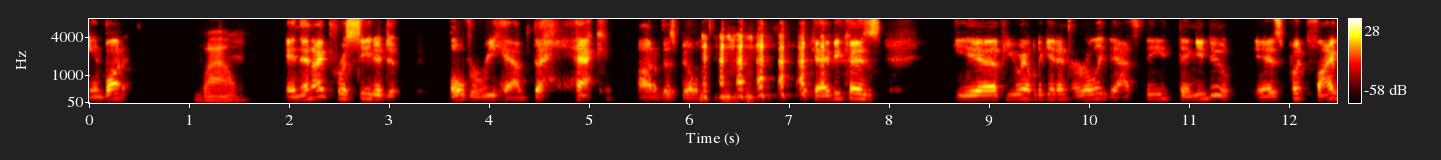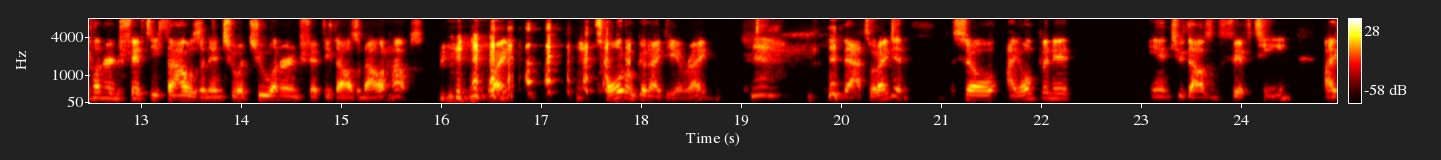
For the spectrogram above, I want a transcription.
and bought it. Wow. And then I proceeded to over rehab the heck out of this building. okay because if you were able to get in early, that's the thing you do is put 550,000 into a $250,000 house, right? Total good idea, right? That's what I did. So I opened it in 2015. I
